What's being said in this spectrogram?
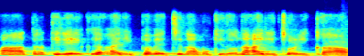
പാത്രത്തിലേക്ക് അരിപ്പ വെച്ച് നമുക്കിതൊന്ന് അരിച്ചൊഴിക്കാം.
